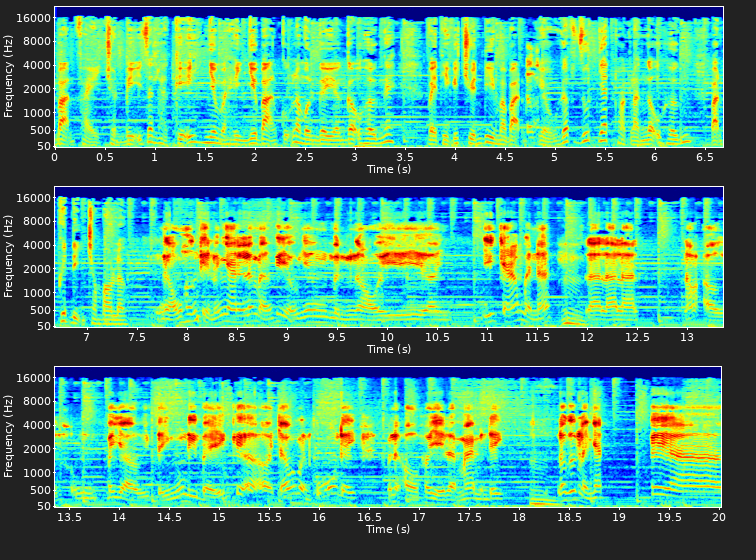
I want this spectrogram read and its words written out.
bạn phải chuẩn bị rất là kỹ nhưng mà hình như bạn cũng là một người ờ, ngẫu hứng ấy. Vậy thì cái chuyến đi mà bạn Đúng. kiểu gấp rút nhất hoặc là ngẫu hứng, bạn quyết định trong bao lâu? ngẫu hứng thì nó nhanh lắm mà ví dụ như mình ngồi ờ, với cháu mình á Ừ. là là là nó ờ không, bây giờ chị muốn đi biển cái ờ cháu mình cũng muốn đi nó nói ồ thôi vậy là mai mình đi Ừ. nó rất là nhanh cái à,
